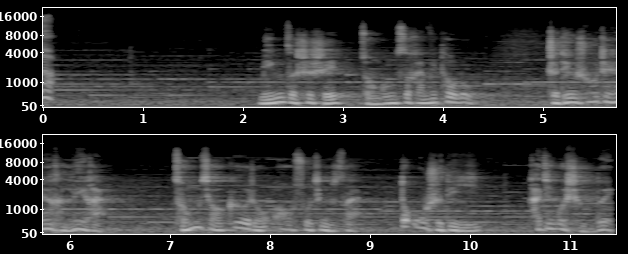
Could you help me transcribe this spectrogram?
了。名字是谁？总公司还没透露。只听说这人很厉害，从小各种奥数竞赛都是第一，还进过省队。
